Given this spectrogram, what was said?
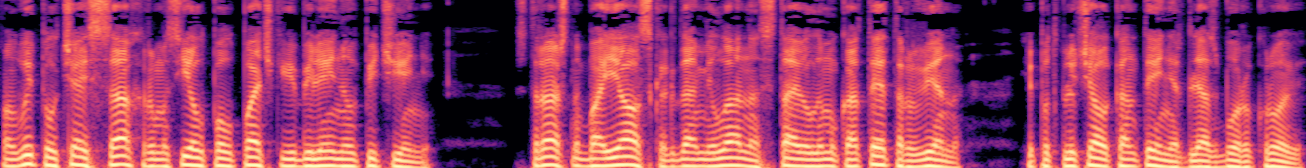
Он выпил чай с сахаром и съел полпачки юбилейного печенья. Страшно боялся, когда Милана ставил ему катетер в вену и подключал контейнер для сбора крови.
